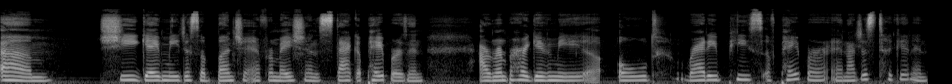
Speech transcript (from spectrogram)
um she gave me just a bunch of information, stack of papers and I remember her giving me an old ratty piece of paper and I just took it and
